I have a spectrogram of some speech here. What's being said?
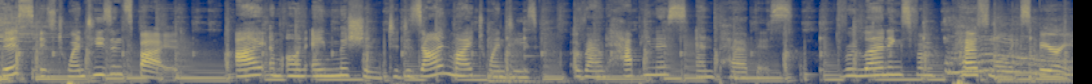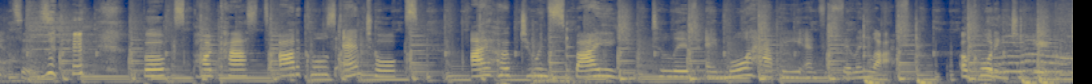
This is 20s Inspired. I am on a mission to design my 20s around happiness and purpose through learnings from personal experiences, books, podcasts, articles, and talks. I hope to inspire you to live a more happy and fulfilling life, according to you.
